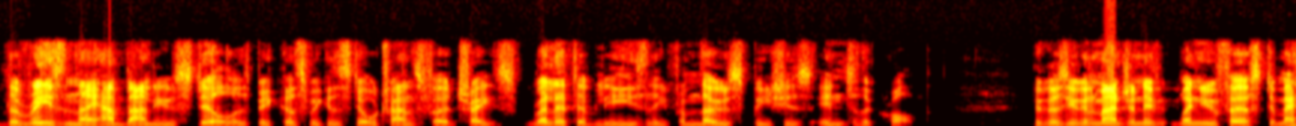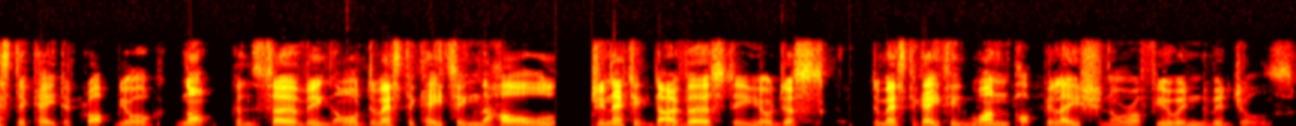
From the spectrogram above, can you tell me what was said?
the reason they have value still is because we can still transfer traits relatively easily from those species into the crop. Because you can imagine if when you first domesticate a crop, you're not conserving or domesticating the whole genetic diversity, you're just domesticating one population or a few individuals.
